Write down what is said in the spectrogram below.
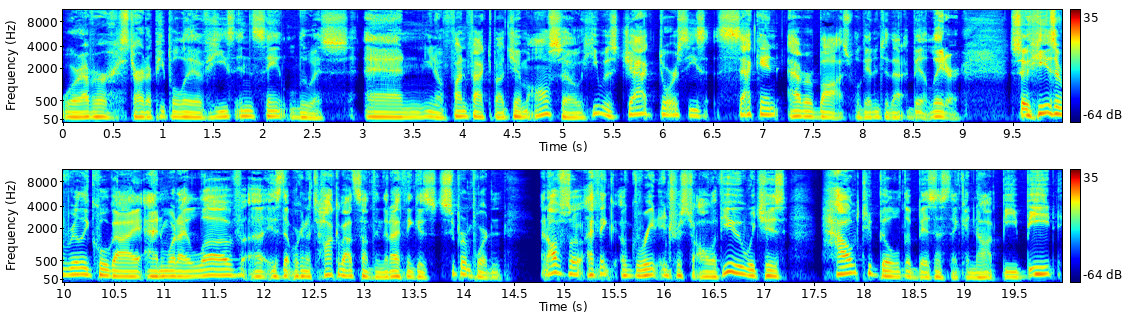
wherever startup people live. He's in St. Louis. And, you know, fun fact about Jim also, he was Jack Dorsey's second ever boss. We'll get into that a bit later. So he's a really cool guy. And what I love uh, is that we're going to talk about something that I think is super important and also I think of great interest to all of you, which is how to build a business that cannot be beat.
